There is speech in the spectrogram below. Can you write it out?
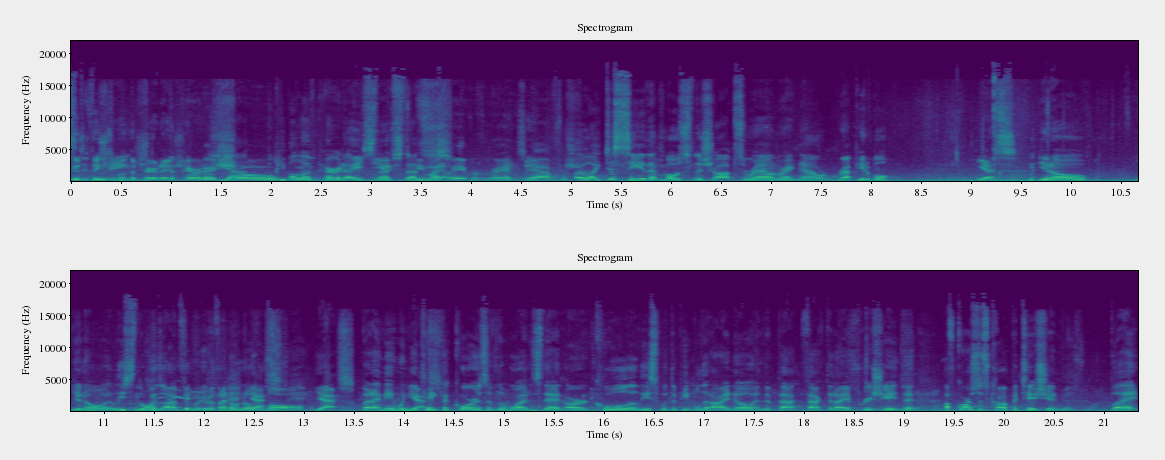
good things about the. Paradise. The Paradise Yeah, Show. well, people was- love Paradise. It That's- used to be my favorite, right? That's it. Yeah, for sure. I like to see that most of the shops around right now are reputable. Yes. You know, you know, at least the ones I'm familiar with. I don't know yes. them all. Yes. But I mean, when you Yes. take the cores of the ones that are cool, at least with the people that I know, and the fa- fact that I appreciate that, of course, it's competition, but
